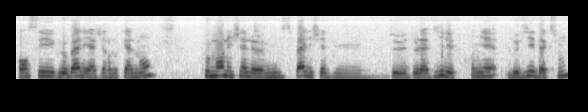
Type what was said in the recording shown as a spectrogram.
penser global et agir localement, comment l'échelle municipale, l'échelle de, de, la ville est le premier levier d'action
